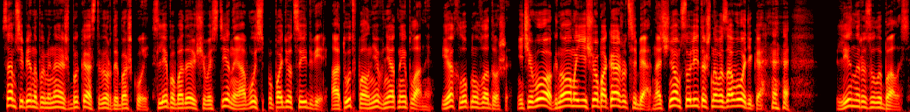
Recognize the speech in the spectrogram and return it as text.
сам себе напоминаешь быка с твердой башкой, слепо бодающего стены, а вось попадется и дверь. А тут вполне внятные планы. Я хлопнул в ладоши. «Ничего, гномы еще покажут себя. Начнем с улиточного заводика. Лена разулыбалась.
